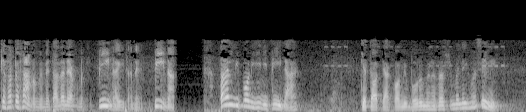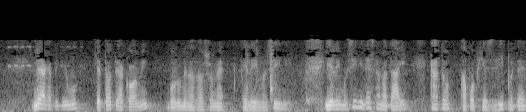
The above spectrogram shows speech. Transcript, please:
και θα πεθάνουμε μετά δεν έχουμε πείνα ήτανε πείνα. Αν λοιπόν γίνει πείνα και τότε ακόμη μπορούμε να δώσουμε ελεημοσύνη ναι αγαπητοί μου και τότε ακόμη μπορούμε να δώσουμε ελεημοσύνη. Η ελεημοσύνη δεν σταματάει κάτω από οποιασδήποτε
